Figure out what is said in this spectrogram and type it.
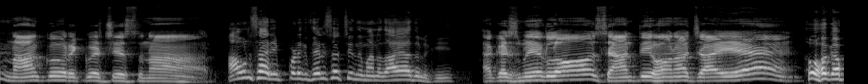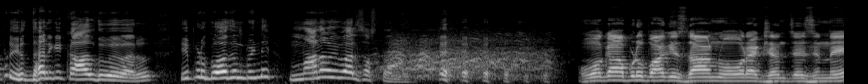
నాకు రిక్వెస్ట్ చేస్తున్నారు. అవును సార్ ఇప్పటికి తెలిసి వచ్చింది మన దాయాదులకి. కశ్మీర్లో శాంతి హోనా చాయే. ఒకప్పుడు యుద్ధానికి కాలు దువ్వేవారు. ఇప్పుడు గోధుమ పిండి మనం ఇవ్వాల్సి వస్తుంది. ఒకప్పుడు పాకిస్తాన్ ఓవర్ యాక్షన్ చేసింది.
